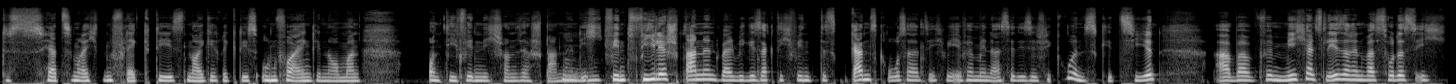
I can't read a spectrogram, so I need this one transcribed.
das Herz im rechten Fleck, die ist neugierig, die ist unvoreingenommen. Und die finde ich schon sehr spannend. Mhm. Ich finde viele spannend, weil, wie gesagt, ich finde das ganz großartig, wie Eva Menasse diese Figuren skizziert. Aber für mich als Leserin war es so, dass ich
